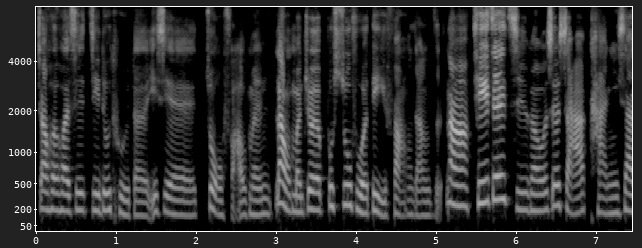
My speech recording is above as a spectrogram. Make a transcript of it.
教会或是基督徒的一些做法，我们让我们觉得不舒服的地方这样子。那其实这一集呢，我就想要。谈一下，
